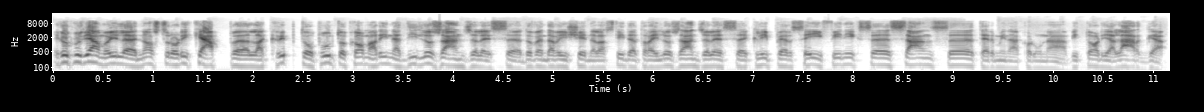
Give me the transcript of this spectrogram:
E concludiamo il nostro recap alla Crypto.com Arena di Los Angeles, dove andava in scena la sfida tra i Los Angeles Clippers e i Phoenix Suns. Termina con una vittoria larga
